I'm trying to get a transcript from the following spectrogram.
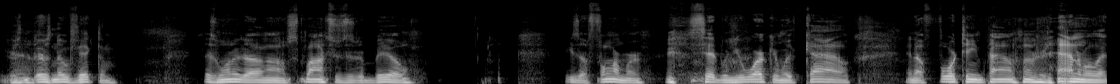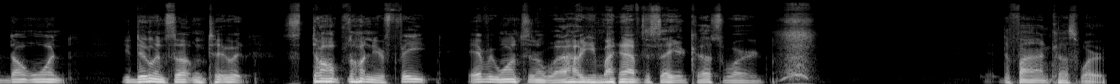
there's, Yeah. there's no victim. Says one of the uh, sponsors of the bill, he's a farmer, said when you're working with cows and a 14 pound hundred animal that don't want you doing something to it stomps on your feet every once in a while, you might have to say a cuss word. Define cuss word.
